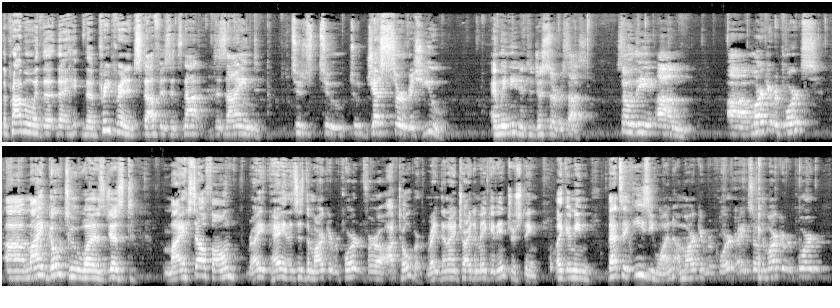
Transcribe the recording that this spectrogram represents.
the problem with the the, the pre-printed stuff is it's not designed to to to just service you and we need it to just service us so the um, uh, market reports, uh, my go-to was just my cell phone, right? Hey, this is the market report for October, right? Then I tried to make it interesting. Like, I mean, that's an easy one, a market report, right? So the market report,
